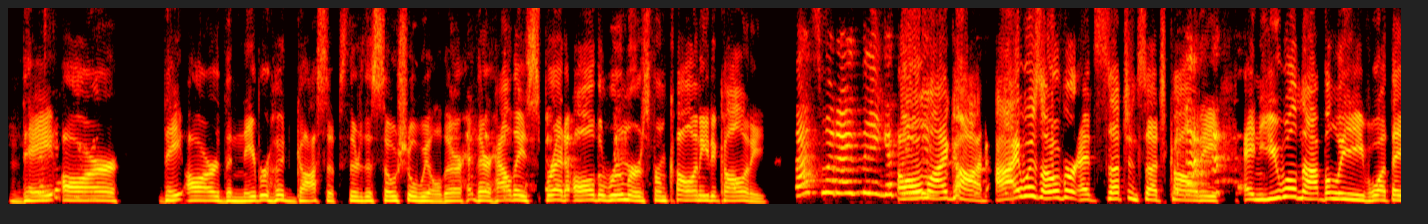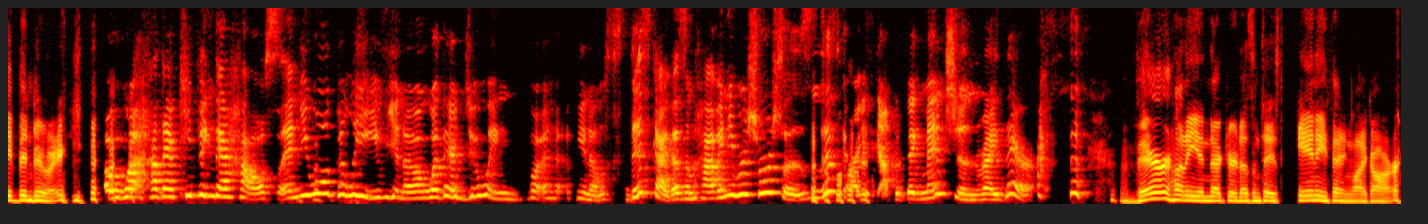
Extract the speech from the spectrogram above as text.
They definitely- are they are the neighborhood gossips. They're the social wheel. They're they're how they spread all the rumors from colony to colony. That's what Think. I Oh my god. I was over at such and such colony and you will not believe what they've been doing. Oh, or what, how they're keeping their house, and you won't believe, you know, what they're doing. But you know, this guy doesn't have any resources. This guy's got the big mansion right there. Their honey and nectar doesn't taste anything like ours.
